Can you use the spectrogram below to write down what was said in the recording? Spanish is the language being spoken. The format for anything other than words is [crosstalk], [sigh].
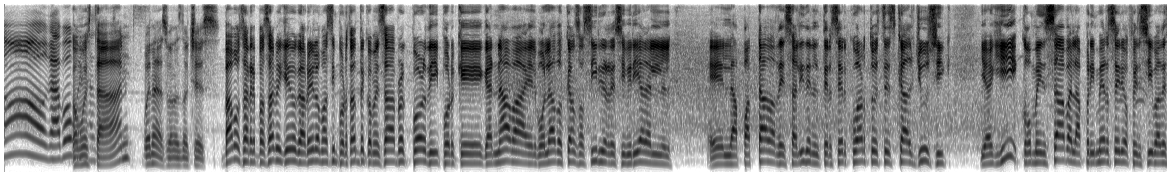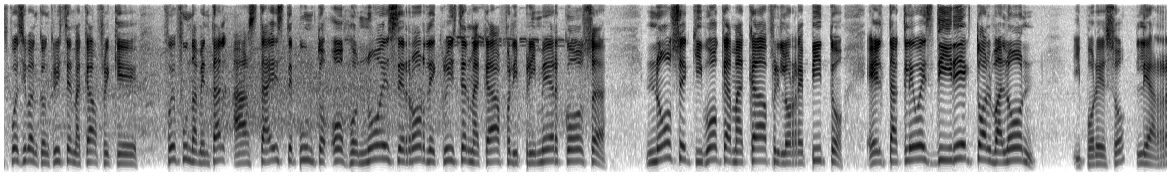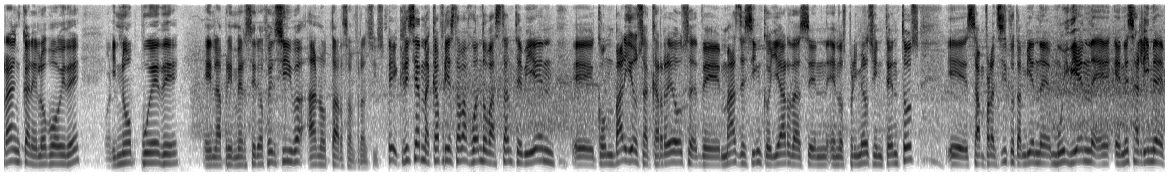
Gabo. ¿Cómo están? Buenas, buenas noches. Vamos a repasar, mi querido Gabriel, lo más importante comenzaba Brock Purdy porque ganaba el volado Kansas City y recibiría el la patada de salida en el tercer cuarto. Este es Cal Jusic. Y aquí comenzaba la primera serie ofensiva. Después iban con Christian McCaffrey, que fue fundamental hasta este punto. Ojo, no es error de Christian McCaffrey. Primer cosa. No se equivoca McCaffrey, lo repito. El tacleo es directo al balón. Y por eso le arrancan el ovoide y no puede en la primera serie ofensiva anotar San Francisco. Sí, Christian McCaffrey estaba jugando bastante bien, eh, con varios acarreos de más de cinco yardas en, los primeros intentos. Eh, San Francisco también eh, muy bien en esa línea,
